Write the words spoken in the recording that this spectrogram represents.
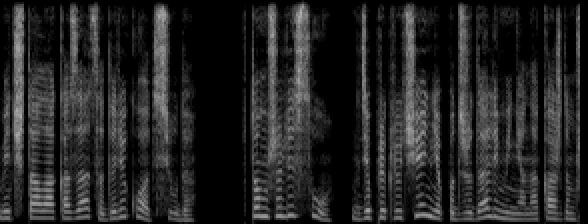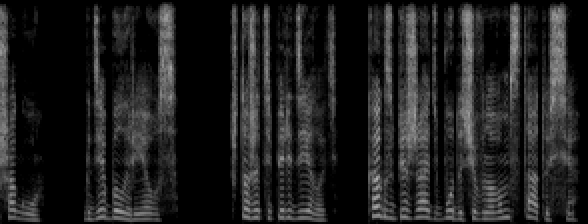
Мечтала оказаться далеко отсюда, в том же лесу, где приключения поджидали меня на каждом шагу, где был Реус. Что же теперь делать? Как сбежать, будучи в новом статусе?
